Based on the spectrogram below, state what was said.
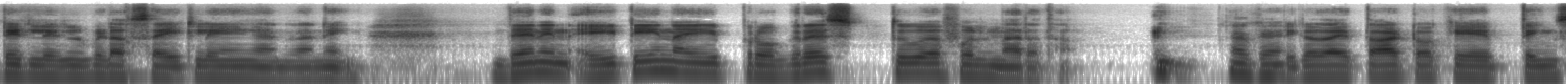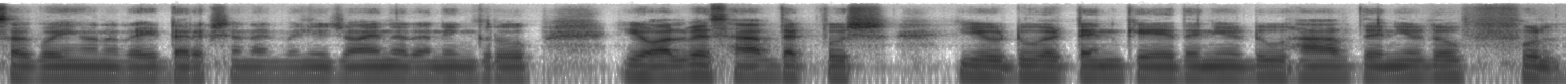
did little bit of cycling and running. Then in 18 I progressed to a full marathon. Okay. because I thought, okay, things are going on the right direction. And when you join a running group, you always have that push. You do a 10K, then you do half, then you do full.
